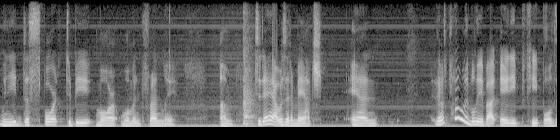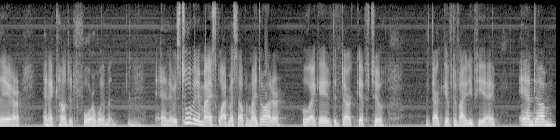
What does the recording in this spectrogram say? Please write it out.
We need the sport to be more woman friendly. Um, today I was at a match, and there was probably about 80 people there, and I counted four women. And there was two women in my squad, myself and my daughter, who I gave the dark gift to, the dark gift of IDPA. And um,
